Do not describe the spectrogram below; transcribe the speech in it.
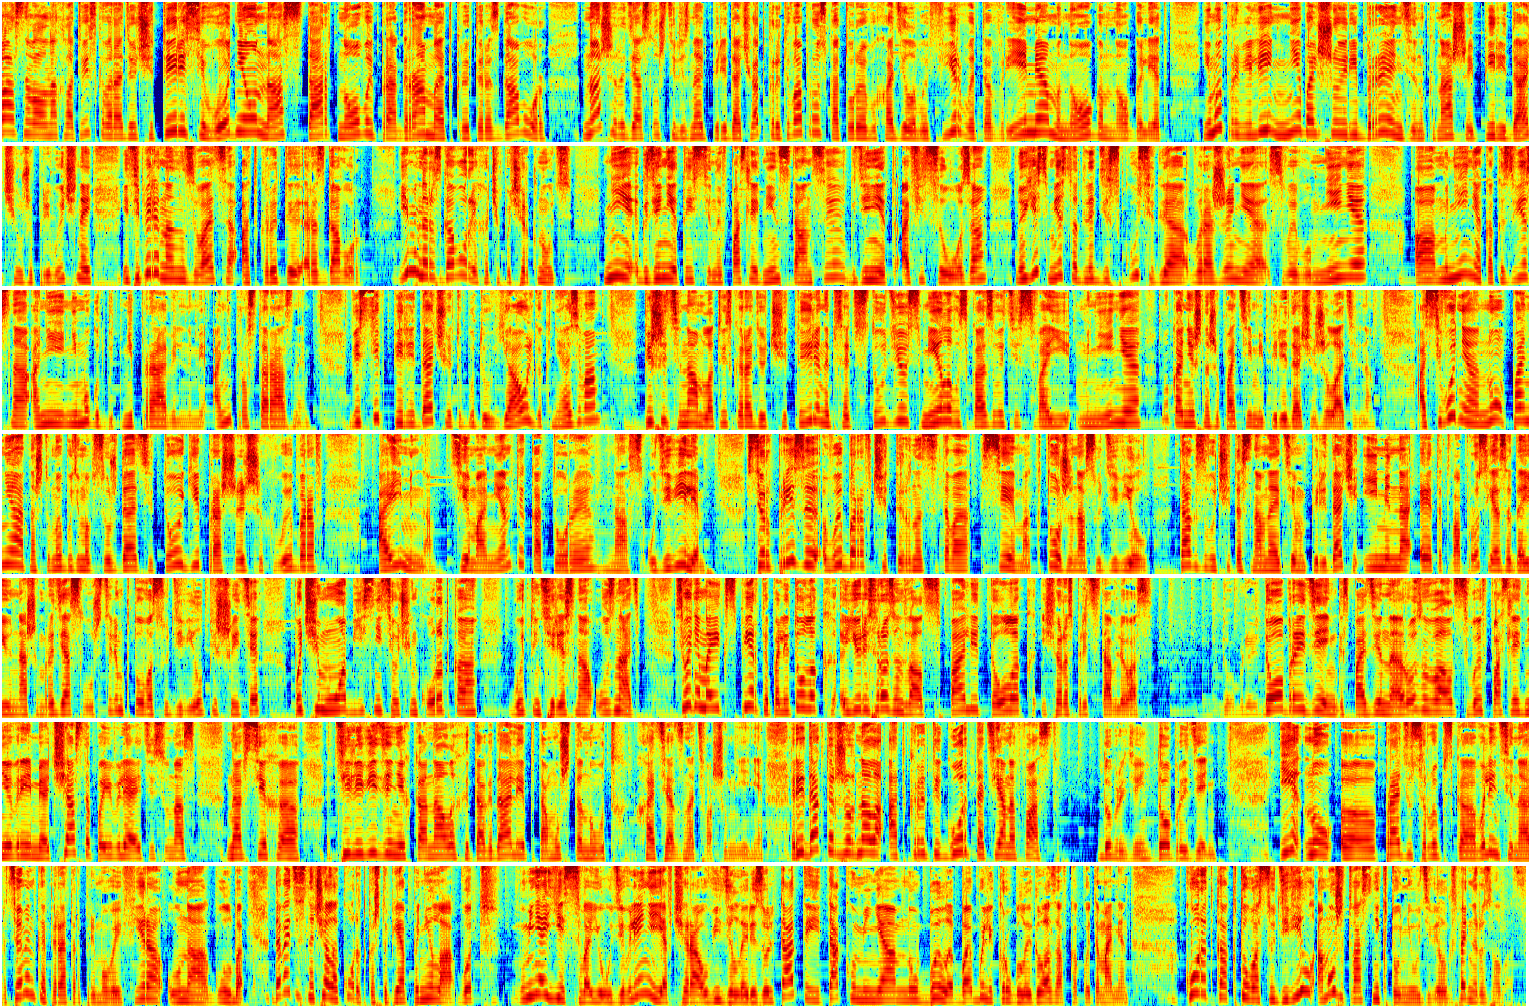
Вас на волнах Латвийского радио 4. Сегодня у нас старт новой программы «Открытый разговор». Наши радиослушатели знают передачу «Открытый вопрос», которая выходила в эфир в это время много-много лет. И мы провели небольшой ребрендинг нашей передачи, уже привычной, и теперь она называется «Открытый разговор». Именно разговор я хочу подчеркнуть. Не где нет истины в последней инстанции, где нет официоза, но есть место для дискуссии, для выражения своего мнения – а мнения, как известно, они не могут быть неправильными, они просто разные. Вести передачу это буду я, Ольга Князева. Пишите нам Латвийское радио 4, написать в студию, смело высказывайте свои мнения, ну, конечно же, по теме передачи желательно. А сегодня, ну, понятно, что мы будем обсуждать итоги прошедших выборов, а именно те моменты, которые нас удивили. Сюрпризы выборов 14-го Сейма. Кто же нас удивил? Так звучит основная тема передачи. И именно этот вопрос я задаю нашим радиослушателям. Кто вас удивил? Пишите. Почему? Объясните очень коротко. Будет интересно узнать. Сегодня мои эксперты, политолог Юрис Розенвалдс, политолог. Еще раз представлю вас. Добрый день. Добрый день, господин Розенвалдс. Вы в последнее время часто появляетесь у нас на всех э, телевидениях, каналах и так далее, потому что, ну вот, хотят знать ваше мнение. Редактор журнала «Открытый город» Татьяна Фаст. Добрый день. Добрый день. И, ну, э, продюсер выпуска Валентина Артеменко, оператор прямого эфира Уна Гулба. Давайте сначала коротко, чтобы я поняла. Вот у меня есть свое удивление. Я вчера увидела результаты, и так у меня, ну, было, были круглые глаза в какой-то момент. Коротко, кто вас удивил, а может, вас никто не удивил? Господин Розенвалдс.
